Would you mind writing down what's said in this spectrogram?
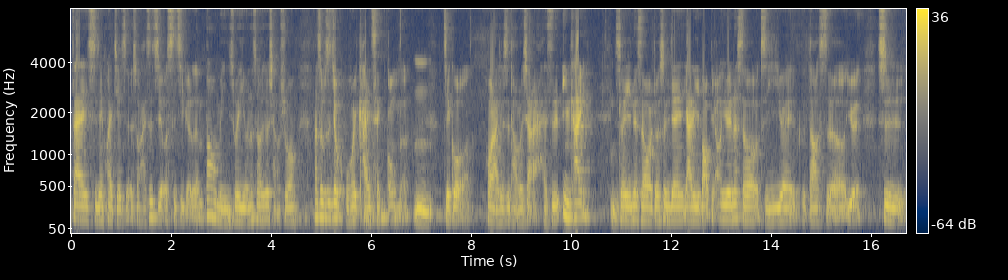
在时间快截止的时候，还是只有十几个人报名，所以有那时候就想说，那是不是就不会开成功了？嗯，结果后来就是讨论下来，还是硬开，所以那时候我就瞬间压力爆表，因为那时候十一月到十二月是。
